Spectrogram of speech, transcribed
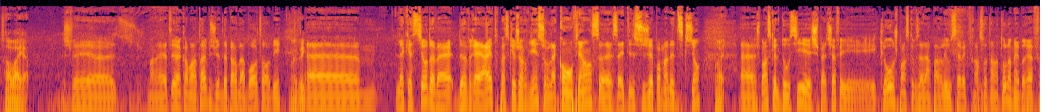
On s'en va ailleurs. Je vais. euh, je m'en ai là un commentaire, puis je viens de perdre la boîte, ça va bien. Euh, la question devait- devrait être, parce que je reviens sur la confiance, euh, ça a été le sujet pas mal de discussion. Ouais. Euh, je pense que le dossier Chipachev est, est clos. Je pense que vous allez en parler aussi avec François tantôt. Là, mais bref,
